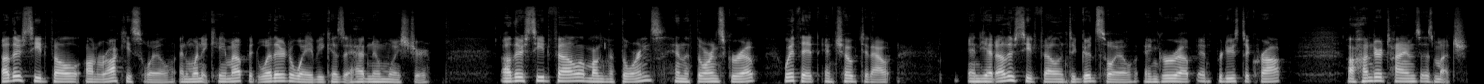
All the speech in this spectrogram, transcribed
Other seed fell on rocky soil, and when it came up, it withered away because it had no moisture. Other seed fell among the thorns, and the thorns grew up with it and choked it out. And yet other seed fell into good soil, and grew up and produced a crop a hundred times as much.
